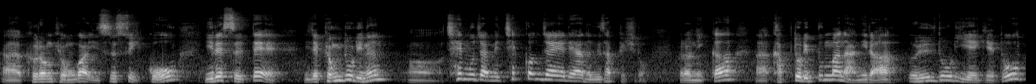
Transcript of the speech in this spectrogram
아, 그런 경우가 있을 수 있고 이랬을 때 이제 병돌이는 어, 채무자 및 채권자에 대한 의사표시로. 그러니까 아, 갑돌이뿐만 아니라 을돌이에게도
